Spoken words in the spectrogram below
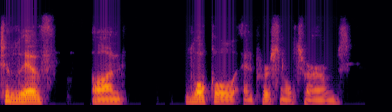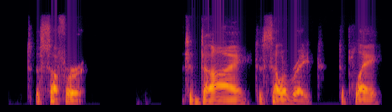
to live on local and personal terms, to suffer, to die, to celebrate, to play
